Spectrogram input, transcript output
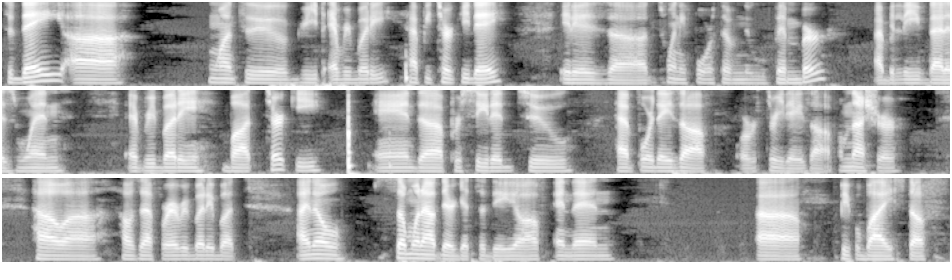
Today, uh, want to greet everybody. Happy Turkey Day. It is uh, the 24th of November. I believe that is when everybody bought turkey and uh, proceeded to have four days off or three days off. I'm not sure how uh, how's that for everybody, but I know someone out there gets a day off and then uh, people buy stuff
